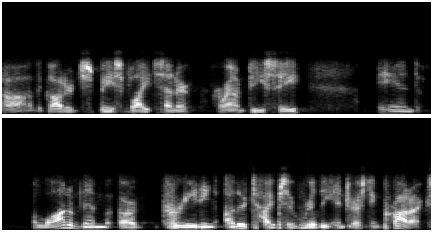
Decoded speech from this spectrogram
uh, the Goddard Space Flight Center around D.C., and a lot of them are creating other types of really interesting products.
